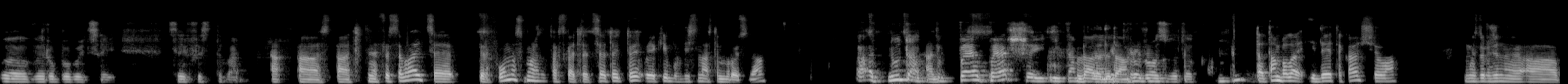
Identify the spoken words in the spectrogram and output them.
ви робили цей цей фестиваль? А, а, а фестиваль, це перформанс, можна так сказати. Це той, той який був в 18-му році, так? А, ну так, а, перший і там да, далі да, да. про розвиток. Та там була ідея така, що ми з дружиною а,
